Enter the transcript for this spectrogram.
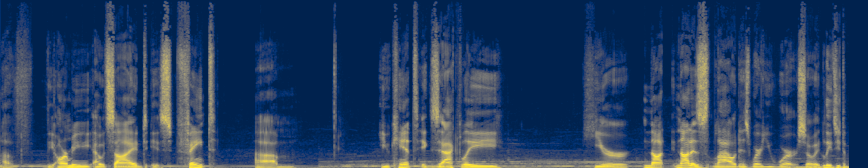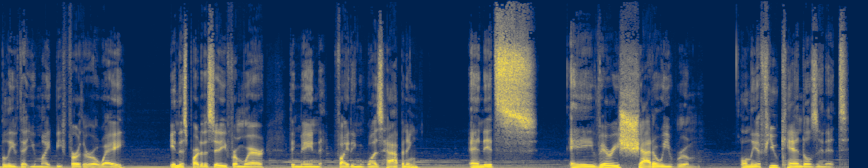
of the army outside is faint. Um, you can't exactly hear not not as loud as where you were, so it leads you to believe that you might be further away in this part of the city from where the main fighting was happening. And it's a very shadowy room, only a few candles in it.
